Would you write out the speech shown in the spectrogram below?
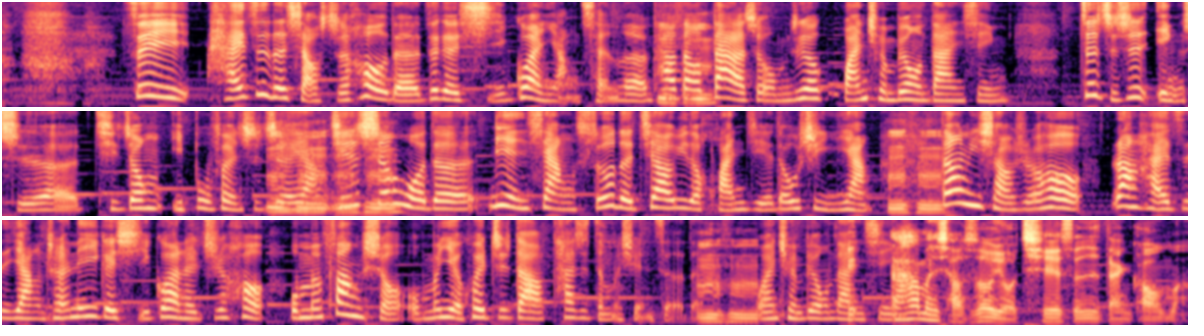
所以孩子的小时候的这个习惯养成了，他到大的时候，我们这个完全不用担心。这只是饮食的其中一部分是这样，嗯嗯、其实生活的面向，所有的教育的环节都是一样。嗯哼，当你小时候让孩子养成了一个习惯了之后，我们放手，我们也会知道他是怎么选择的。嗯哼，完全不用担心。那他们小时候有切生日蛋糕吗？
